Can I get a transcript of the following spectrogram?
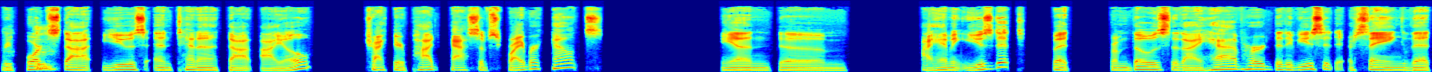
reports.useantenna.io. Track your podcast subscriber counts. And um, I haven't used it, but from those that I have heard that have used it are saying that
